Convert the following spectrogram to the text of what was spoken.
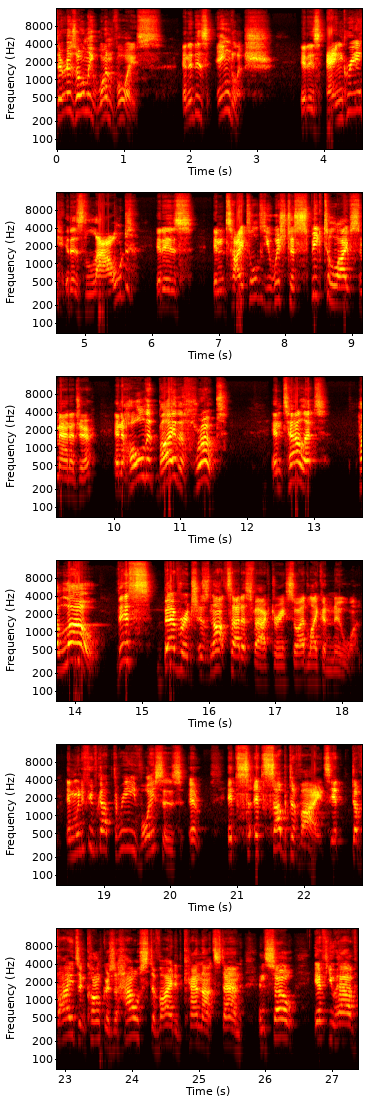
there is only one voice, and it is English. It is angry, it is loud, it is entitled. You wish to speak to Life's manager and hold it by the throat and tell it, "Hello, this beverage is not satisfactory, so I'd like a new one." And when if you've got three voices, it it's it subdivides. It divides and conquers. A house divided cannot stand. And so, if you have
